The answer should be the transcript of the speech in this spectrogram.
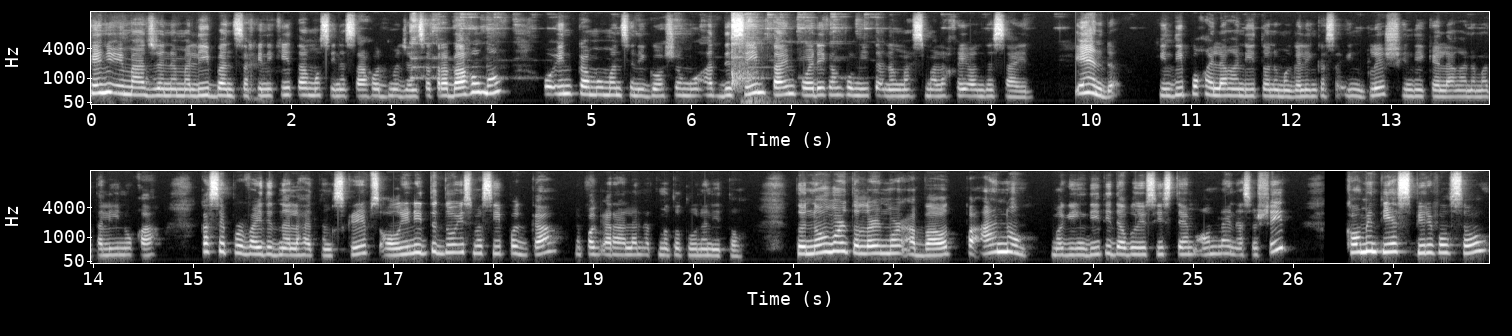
Can you imagine na maliban sa kinikita mo, sinasahod mo dyan sa trabaho mo, o income mo man sa negosyo mo, at the same time, pwede kang kumita ng mas malaki on the side. And, hindi po kailangan dito na magaling ka sa English, hindi kailangan na matalino ka, kasi provided na lahat ng scripts, all you need to do is masipag ka na pag-aralan at matutunan ito. To know more, to learn more about paano maging DTW System Online Associate, comment yes, beautiful soul,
